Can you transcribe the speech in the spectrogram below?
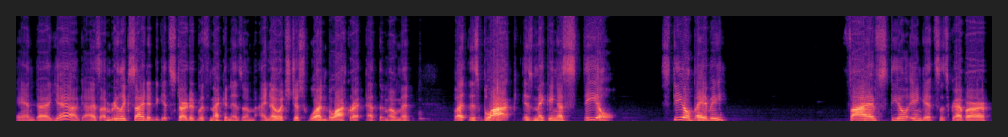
And uh, yeah, guys, I'm really excited to get started with Mekanism. I know it's just one block right at the moment, but this block is making us steel. Steel, baby! Five steel ingots. Let's grab our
